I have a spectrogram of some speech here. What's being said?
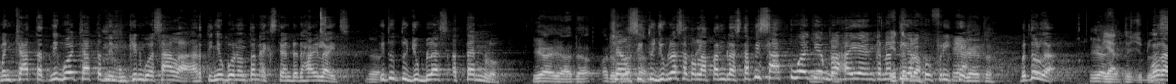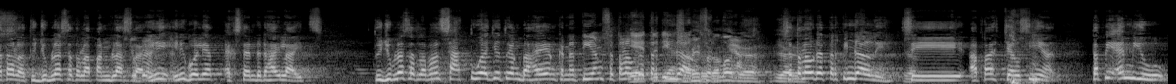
mencatat, nih gue catat nih, mungkin gue salah. Artinya gue nonton extended highlights. Itu 17 attempt loh. Iya, iya ada ada Chelsea belasan. 17 atau 18, tapi satu aja yang bahaya yang kena Itu, tiang tuh free kick. Iya, itu. Betul nggak? Iya, Ya, iya. 17. Gue nggak tahu lah, 17 atau 18 lah. Ini ini gue lihat extended highlights. 17 atau 18, satu aja tuh yang bahaya yang kena tiang setelah Ya, udah dia tertinggal. ya. ya. Setelah udah tertinggal nih si apa Chelsea-nya. Tapi MU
